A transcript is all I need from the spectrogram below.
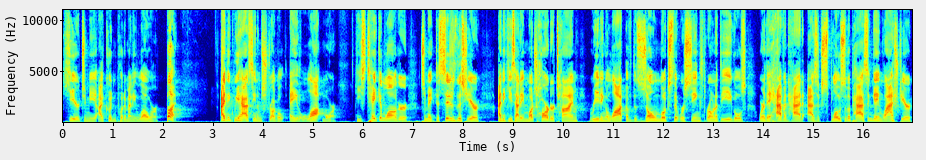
here to me. I couldn't put him any lower. But I think we have seen him struggle a lot more. He's taken longer to make decisions this year. I think he's had a much harder time reading a lot of the zone looks that we're seeing thrown at the Eagles, where they haven't had as explosive a passing game. Last year,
